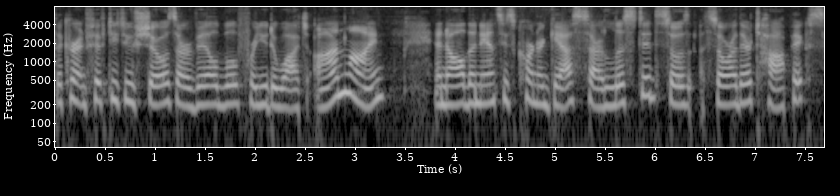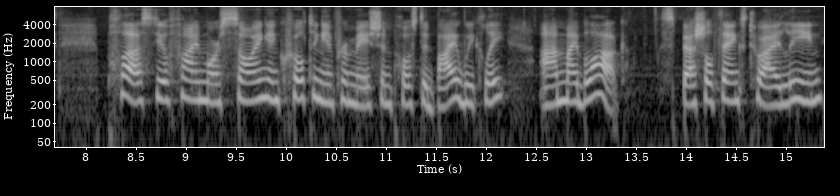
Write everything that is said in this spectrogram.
The current 52 shows are available for you to watch online, and all the Nancy's Corner guests are listed, so, so are their topics. Plus, you'll find more sewing and quilting information posted bi weekly on my blog. Special thanks to Eileen,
